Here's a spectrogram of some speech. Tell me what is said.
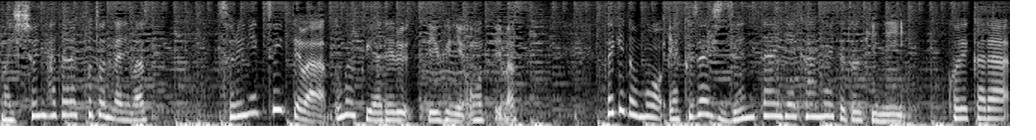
まあ、一緒に働くことになります。それについてはうまくやれるっていうふうに思っています。だけども薬剤師全体で考えた時にこれから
